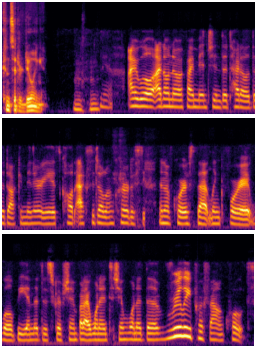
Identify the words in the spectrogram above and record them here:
consider doing it. Mm-hmm. I will. I don't know if I mentioned the title of the documentary. It's called Accidental and Courtesy. And of course, that link for it will be in the description. But I wanted to mention one of the really profound quotes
